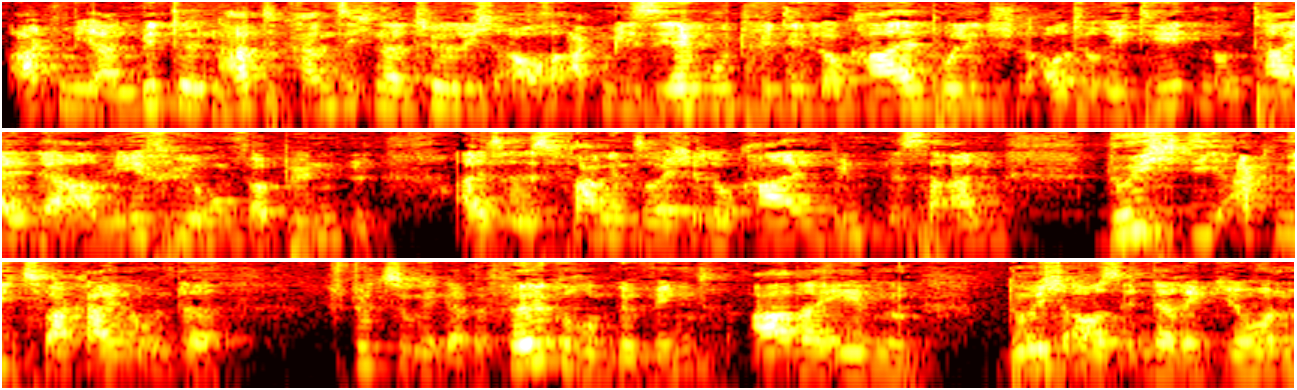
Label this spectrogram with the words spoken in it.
ACMI an Mitteln hat, kann sich natürlich auch ACMI sehr gut mit den lokalen politischen Autoritäten und Teilen der Armeeführung verbünden. Also es fangen solche lokalen Bündnisse an, durch die ACMI zwar keine Unterstützung in der Bevölkerung gewinnt, aber eben durchaus in der Region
